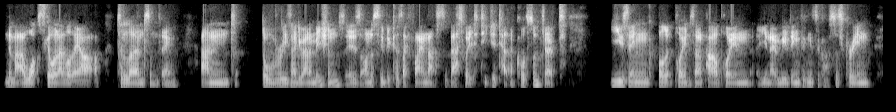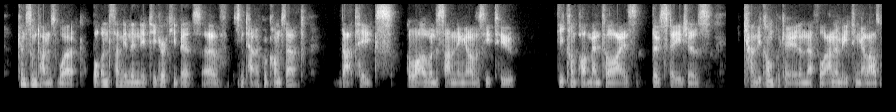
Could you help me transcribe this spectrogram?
no matter what skill level they are, to learn something. And the reason I do animations is honestly because I find that's the best way to teach a technical subject. Using bullet points and a PowerPoint, you know, moving things across the screen can sometimes work, but understanding the nitty gritty bits of some technical concept, that takes a lot of understanding and obviously to decompartmentalize those stages can be complicated and therefore animating allows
